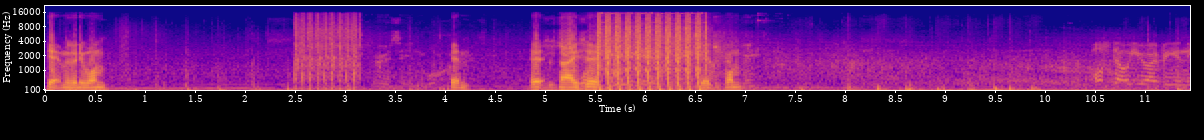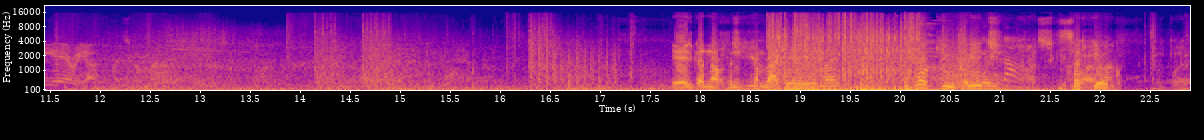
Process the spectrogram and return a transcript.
Get him with anyone. Where is he in the water? Hit him. Hit. Is it Nah, he's here. Yeah, just one. Hostile UAV in the area. Oh, he's got round. Yeah, he's got nothing. Come back here, mate. Fuck you, bitch. Nice. Suck your- man. Good work.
